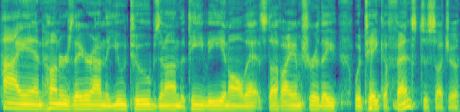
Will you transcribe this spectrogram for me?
high end hunters there on the YouTubes and on the TV and all that stuff, I am sure they would take offense to such a,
